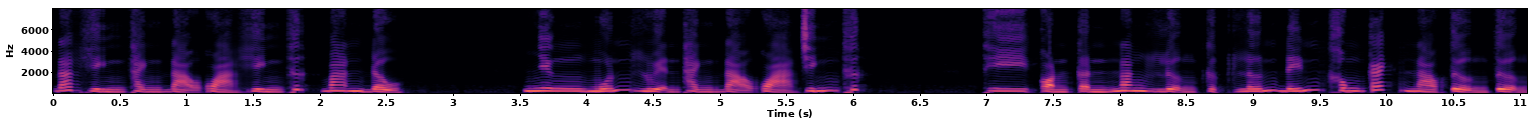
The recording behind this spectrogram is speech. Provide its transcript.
Đã hình thành đạo quả hình thức ban đầu. Nhưng muốn luyện thành đạo quả chính thức. Thì còn cần năng lượng cực lớn đến không cách nào tưởng tượng.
